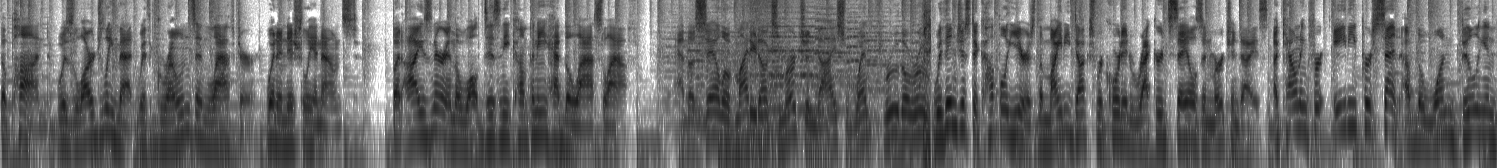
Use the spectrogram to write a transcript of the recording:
the Pond, was largely met with groans and laughter when initially announced. But Eisner and the Walt Disney Company had the last laugh. And the sale of Mighty Ducks merchandise went through the roof. Within just a couple years, the Mighty Ducks recorded record sales in merchandise, accounting for 80% of the $1 billion of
